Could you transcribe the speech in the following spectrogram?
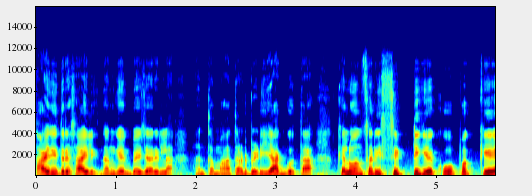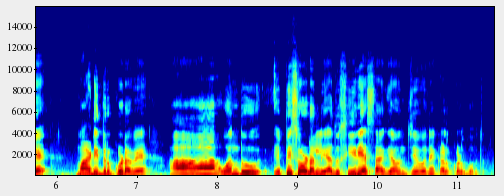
ಸಾಯದಿದ್ದರೆ ಸಾಯ್ಲಿ, ನನಗೇನು ಬೇಜಾರಿಲ್ಲ ಅಂತ ಮಾತಾಡಬೇಡಿ. ಯಾಕೆ ಗೊತ್ತಾ? ಕೆಲವೊಂದು ಸರಿ ಸಿಟ್ಟಿಗೆ ಕೋಪಕ್ಕೆ ಮಾಡಿದರೂ ಕೂಡ ಆ ಒಂದು ಎಪಿಸೋಡಲ್ಲಿ ಅದು ಸೀರಿಯಸ್ ಆಗಿ ಅವನ ಜೀವನೇ ಕಳ್ಕೊಳ್ಬೋದು.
